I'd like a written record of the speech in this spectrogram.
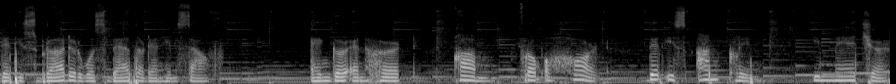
that his brother was better than himself. Anger and hurt come from a heart that is unclean, immature,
